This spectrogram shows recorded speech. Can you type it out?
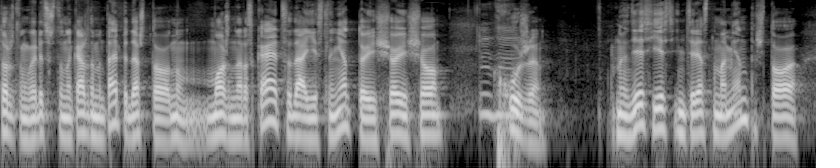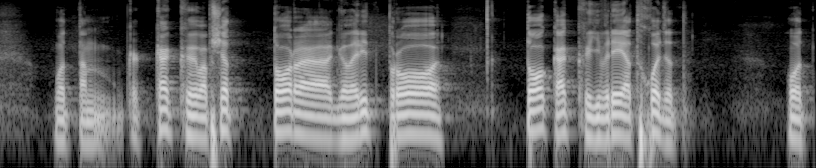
тоже там говорится, что на каждом этапе, да, что ну, можно раскаяться, да, если нет, то еще, еще угу. хуже. Но здесь есть интересный момент, что вот там, как, как вообще Тора говорит про то, как евреи отходят от,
